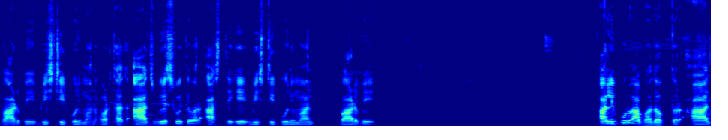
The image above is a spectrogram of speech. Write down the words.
বাড়বে বৃষ্টির পরিমাণ, অর্থাৎ আজ বৃহস্পতিবার, আজ থেকে বৃষ্টির পরিমাণ বাড়বে। আলিপুর আবহাওয়া দপ্তর, আজ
